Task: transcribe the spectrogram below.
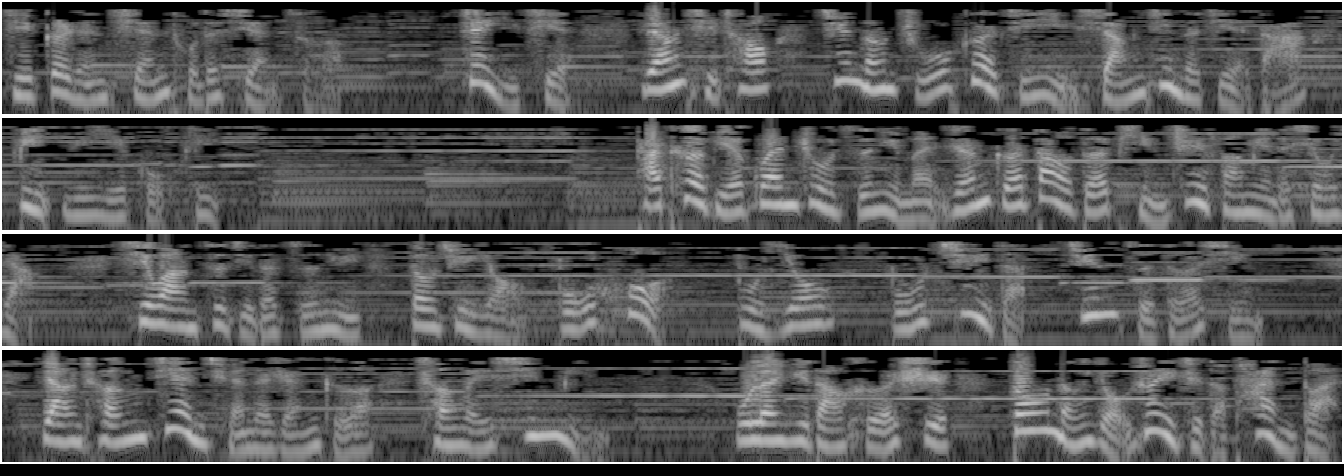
及个人前途的选择。这一切，梁启超均能逐个给予详尽的解答，并予以鼓励。他特别关注子女们人格道德品质方面的修养，希望自己的子女都具有不惑、不忧、不惧的君子德行。养成健全的人格，成为新民。无论遇到何事，都能有睿智的判断、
